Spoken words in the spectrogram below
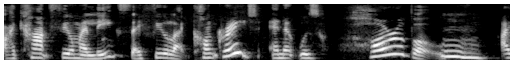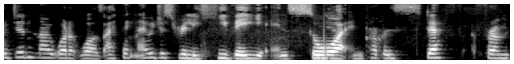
I can't feel my legs. They feel like concrete. And it was horrible. Mm. I didn't know what it was. I think they were just really heavy and sore and probably stiff from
